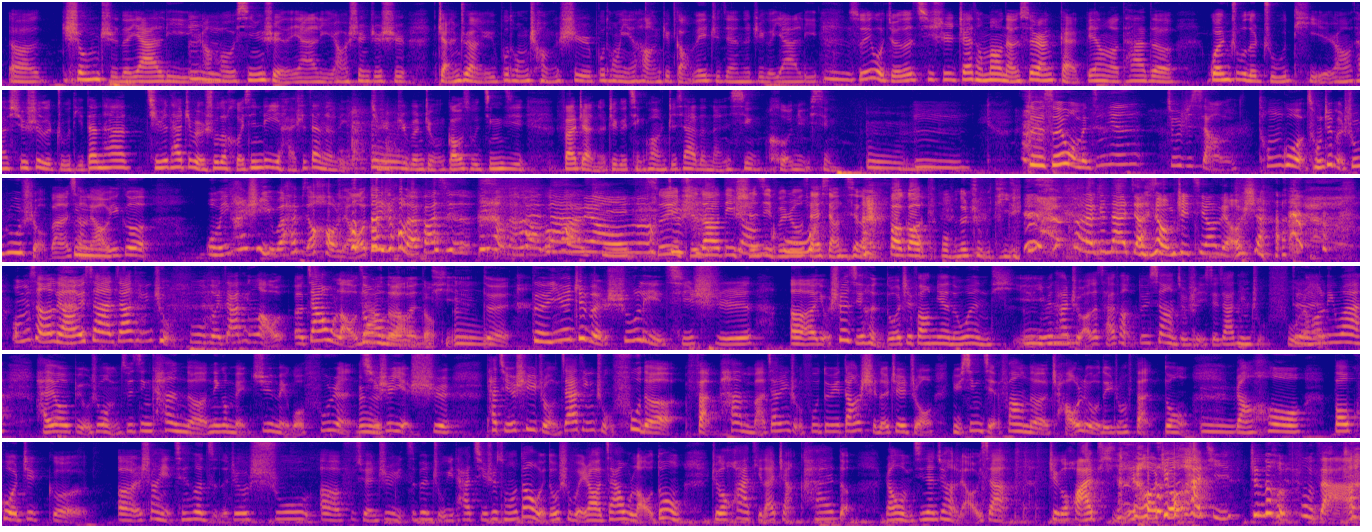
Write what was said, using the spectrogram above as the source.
呃，升职的压力，嗯然后薪水的压力，然后甚至是辗转于不同城市、不同银行这岗位之间的这个压力。嗯所以我觉得，其实斋藤茂男虽然改变了他的关注的主体，然后他叙事的主体，但他其实他这本书的核心利益还是在那里，就是日本整个高速经济发展的这个情况之下的男性和女性。嗯嗯，对，所以我们今天就是想通过从这本书入手吧，想聊一个。我们一开始以为还比较好聊，但是后来发现非常难聊的话题。所以直到第十几分钟才想起来 报告我们的主题。快来跟大家讲一下我们这期要聊啥。我们想要聊一下家庭主妇和家庭劳呃家务劳动的问题。对对，因为这本书里其实。呃，有涉及很多这方面的问题，因为它主要的采访对象就是一些家庭主妇，然后另外还有比如说我们最近看的那个美剧《美国夫人》，其实也是它其实是一种家庭主妇的反叛吧，家庭主妇对于当时的这种女性解放的潮流的一种反动，嗯。然后包括这个呃上野千鹤子的这个书呃《父权制与资本主义》，它其实从头到尾都是围绕家务劳动这个话题来展开的。然后我们今天就想聊一下这个话题，然后这个话题真的很复杂。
